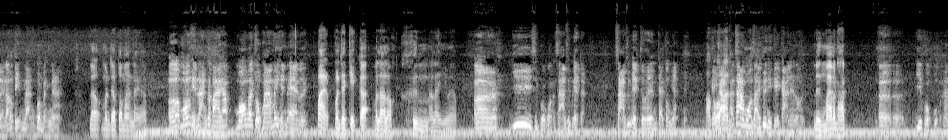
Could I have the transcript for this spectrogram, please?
อแล้วก็ติดข้างหลังพ่นไปข้างหน้า แล้วมันจะประมาณไหนครับ เออมองเห็นหลังสบายครับ มองกระจกมาไม่เห็นแอร์เลยไม่มันจะเกะกะ เวลาเราขึ้นอะไรอย่างงี้ไหมครับ เอ่ายี่สิบกว่าสามสิบเอ็ดอะสามสิบเอ็ดจนจากตรงเนี้ยอ๋อเกก็ประกะมาณถ้ามอไซค์ขึ้นนี่เกะกะแน่นอน หนึ่งไม้บรรทัด เออเออยี่หกบวกห้า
